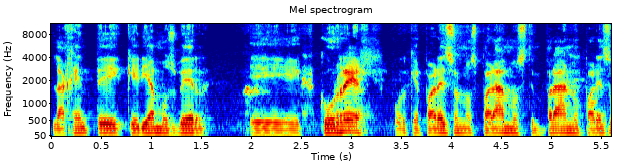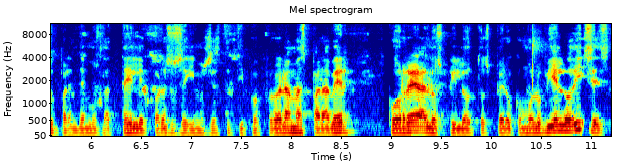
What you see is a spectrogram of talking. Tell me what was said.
la gente queríamos ver eh, correr, porque para eso nos paramos temprano, para eso prendemos la tele, por eso seguimos este tipo de programas, para ver correr a los pilotos. Pero como lo bien lo dices,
